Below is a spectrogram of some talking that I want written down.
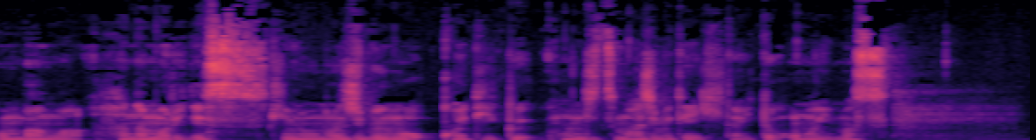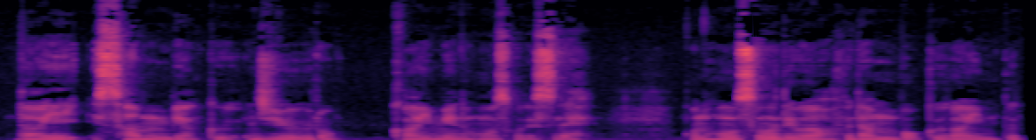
こんばんは、花森です。昨日の自分を超えていく、本日も始めていきたいと思います。第316回目の放送ですね。この放送では普段僕がインプッ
